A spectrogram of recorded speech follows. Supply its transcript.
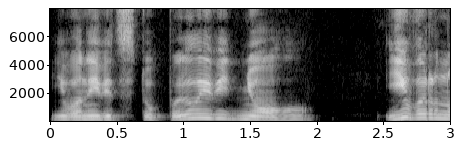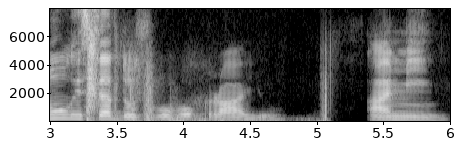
і вони відступили від нього і вернулися до свого краю. Амінь.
